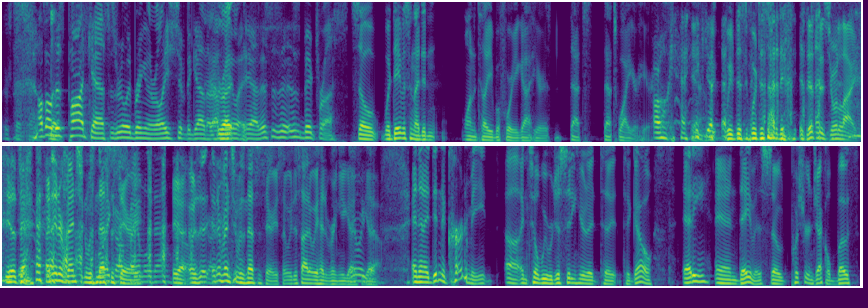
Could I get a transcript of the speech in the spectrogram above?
there's stuff. going. Although So- this podcast is really bringing the relationship together. I Right. feel. Yeah, this is this is big for us. So what Davis and I didn't want to tell you before you got here is that's that's why you're here. Okay. Yeah, we, we've just we've decided to, This is your life. yeah, that's right. an intervention was Break our necessary. family down? Yeah, Oh, it was an intervention was necessary, so we decided we had to bring you guys together. go. And then it didn't occur to me uh, until we were just sitting here to, to to go. Eddie and Davis, so Pusher and Jekyll, both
